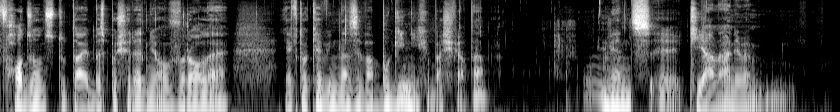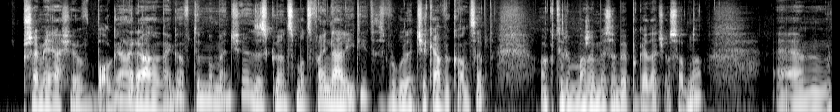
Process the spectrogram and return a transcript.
wchodząc tutaj bezpośrednio w rolę, jak to Kevin nazywa, bogini chyba świata. Więc y, Kiana, nie wiem, przemienia się w Boga realnego w tym momencie, zyskując moc Finality. To jest w ogóle ciekawy koncept, o którym możemy sobie pogadać osobno. Um,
